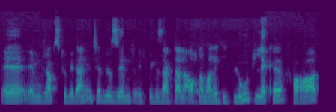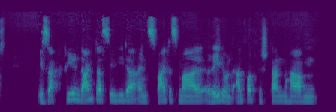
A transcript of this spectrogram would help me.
äh, im Jobs to be done Interview sind. Ich, wie gesagt, dann auch nochmal richtig Blutlecke vor Ort. Ich sage vielen Dank, dass Sie wieder ein zweites Mal Rede und Antwort gestanden haben.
